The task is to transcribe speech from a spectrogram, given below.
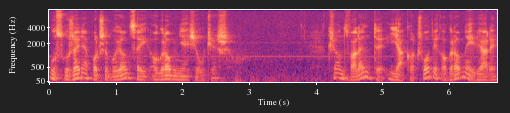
usłużenia potrzebującej ogromnie się ucieszył. Ksiądz Walenty, jako człowiek ogromnej wiary,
